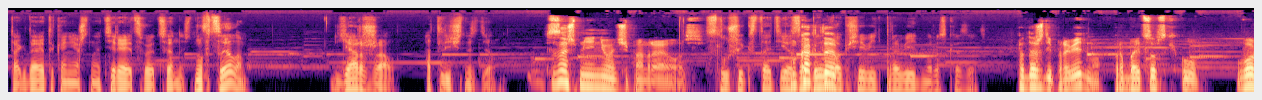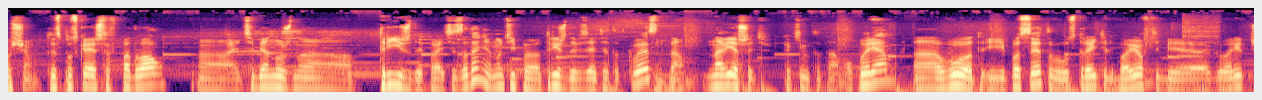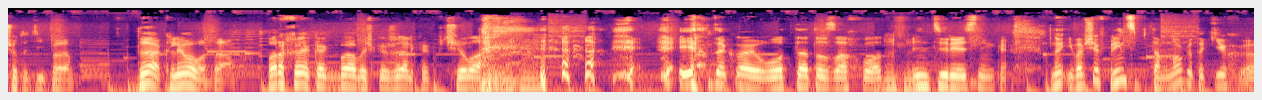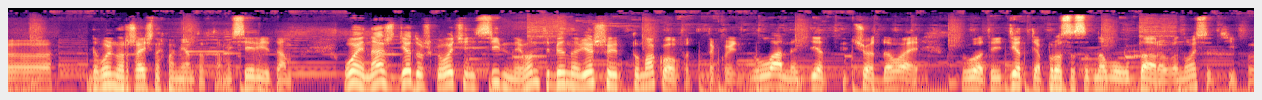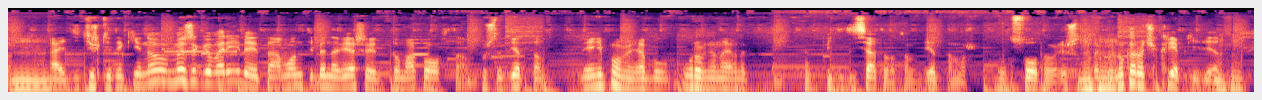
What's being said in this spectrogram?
тогда это, конечно, теряет свою ценность. Но в целом я ржал. Отлично сделано. Ты знаешь, мне не очень понравилось. Слушай, кстати, я ну, забыл вообще ведь про ведьму рассказать. Подожди, про ведьму? Про бойцовский клуб. В общем, ты спускаешься в подвал, э, тебе нужно трижды пройти задание, ну, типа, трижды взять этот квест, mm-hmm. там, навешать каким-то там упырям, э, вот, и после этого устроитель боев тебе говорит что-то типа, да, клево там, порхай как бабочка, жаль как пчела. И я такой, вот это заход, интересненько. Ну и вообще, в принципе, там много таких э, довольно ржачных моментов, там, из серии, там, ой, наш дедушка очень сильный, он тебе навешает тумаков. Это такой, ну ладно, дед, ты чё, давай. Вот, и дед тебя просто с одного удара выносит, типа. Mm-hmm. А детишки такие, ну, мы же говорили, там, он тебе навешает тумаков, там, потому что дед там, я не помню, я был уровня, наверное, 50-го, там, дед там, может, 200-го или что-то mm-hmm. такое. Ну, короче, крепкий дед. Mm-hmm.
